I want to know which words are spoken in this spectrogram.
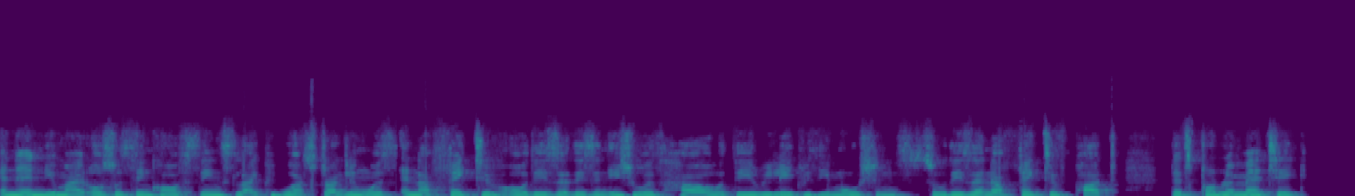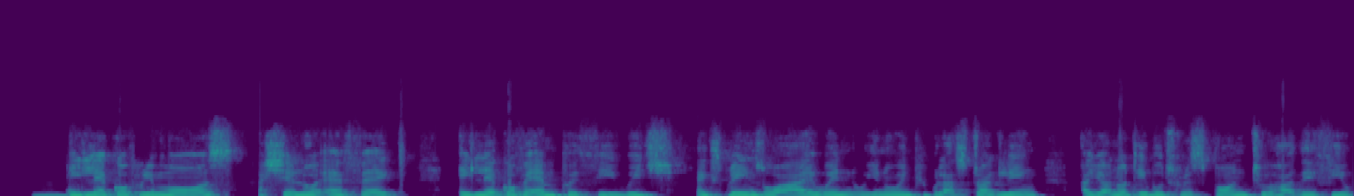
And then you might also think of things like people are struggling with an affective or there's a, there's an issue with how they relate with emotions. So there's an affective part that's problematic, mm. a lack of remorse, a shallow affect, a lack of empathy, which explains why when you know when people are struggling, you are not able to respond to how they feel.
